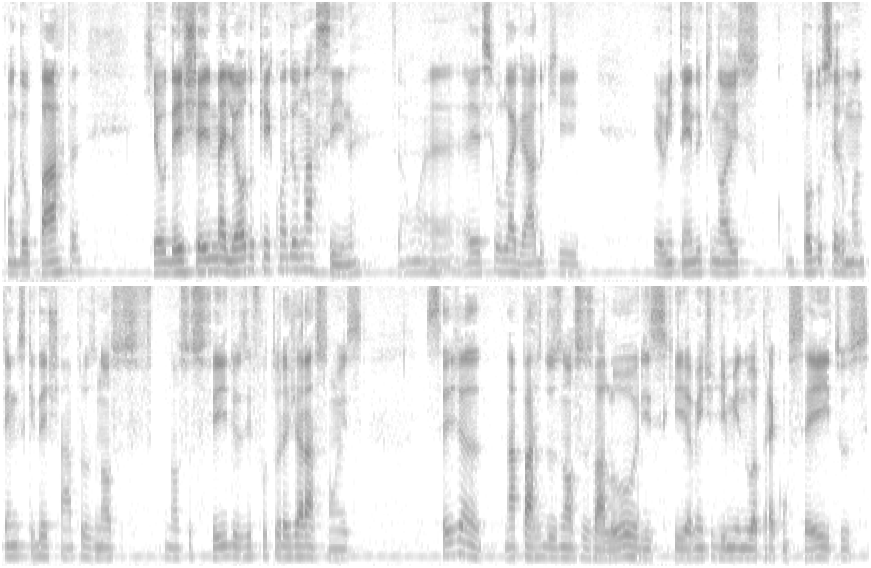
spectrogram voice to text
quando eu parta, que eu deixei ele melhor do que quando eu nasci, né? Então, é, é esse o legado que eu entendo que nós, todo ser humano, temos que deixar para os nossos, nossos filhos e futuras gerações. Seja na parte dos nossos valores, que a gente diminua preconceitos,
